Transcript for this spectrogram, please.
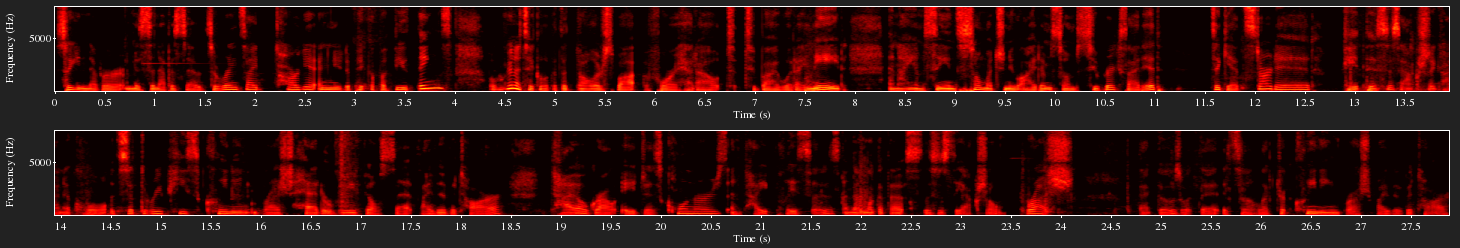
so you never miss an episode. So we're inside Target. I need to pick up a few things, but we're going to take a look at the dollar spot before I head out to buy what I need. And I am seeing so much new items, so I'm super excited to get started. Okay, this is actually kind of cool. It's a three-piece cleaning brush head refill set by Vivitar. Tile grout edges, corners, and tight places. And then look at this. This is the actual brush that goes with it. It's an electric cleaning brush by Vivitar.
